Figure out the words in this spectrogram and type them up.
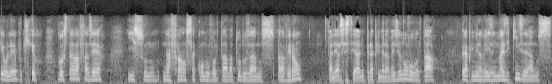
eu lembro que eu gostava de fazer isso na França quando voltava todos os anos para verão. Aliás, este ano pela primeira vez eu não vou voltar, pela primeira vez em mais de 15 anos.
